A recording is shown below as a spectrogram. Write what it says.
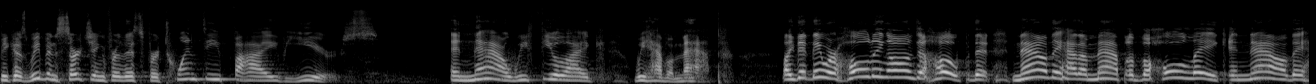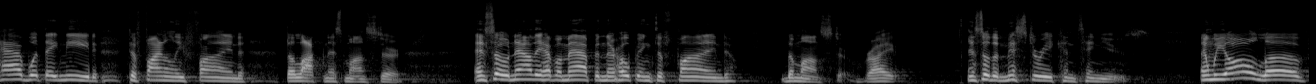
because we've been searching for this for 25 years. And now we feel like we have a map. Like that they were holding on to hope that now they had a map of the whole lake and now they have what they need to finally find the Loch Ness monster. And so now they have a map and they're hoping to find the monster, right? And so the mystery continues. And we all love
